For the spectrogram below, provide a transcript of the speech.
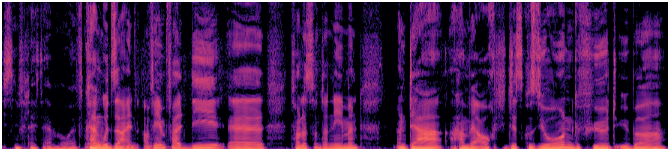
Ich sehe vielleicht Everwave. Kann gut sein. Auf jeden Fall die, äh, tolles Unternehmen. Und da haben wir auch die Diskussion geführt über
